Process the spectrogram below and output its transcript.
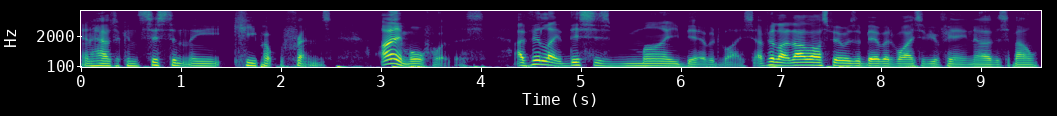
and how to consistently keep up with friends. I am awful at this. I feel like this is my bit of advice. I feel like that last bit was a bit of advice if you're feeling nervous about,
